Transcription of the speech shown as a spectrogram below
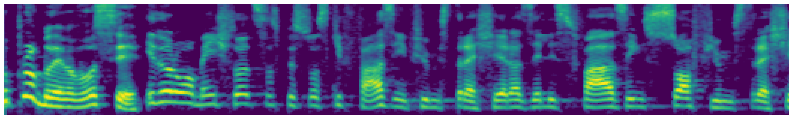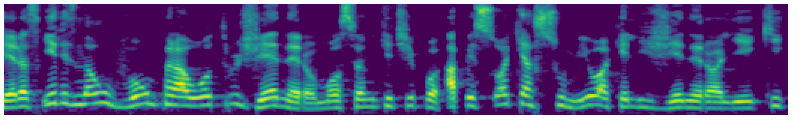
o problema, você. E normalmente todas essas pessoas que fazem filmes trecheiras, eles fazem só filmes trecheiras e eles não vão para outro gênero, mostrando que, tipo, a pessoa que assumiu aquele gênero ali, que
